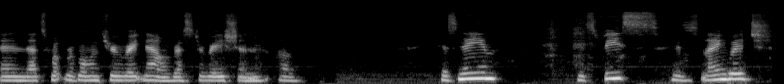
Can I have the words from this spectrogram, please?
And that's what we're going through right now restoration of his name, his feasts, his language,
